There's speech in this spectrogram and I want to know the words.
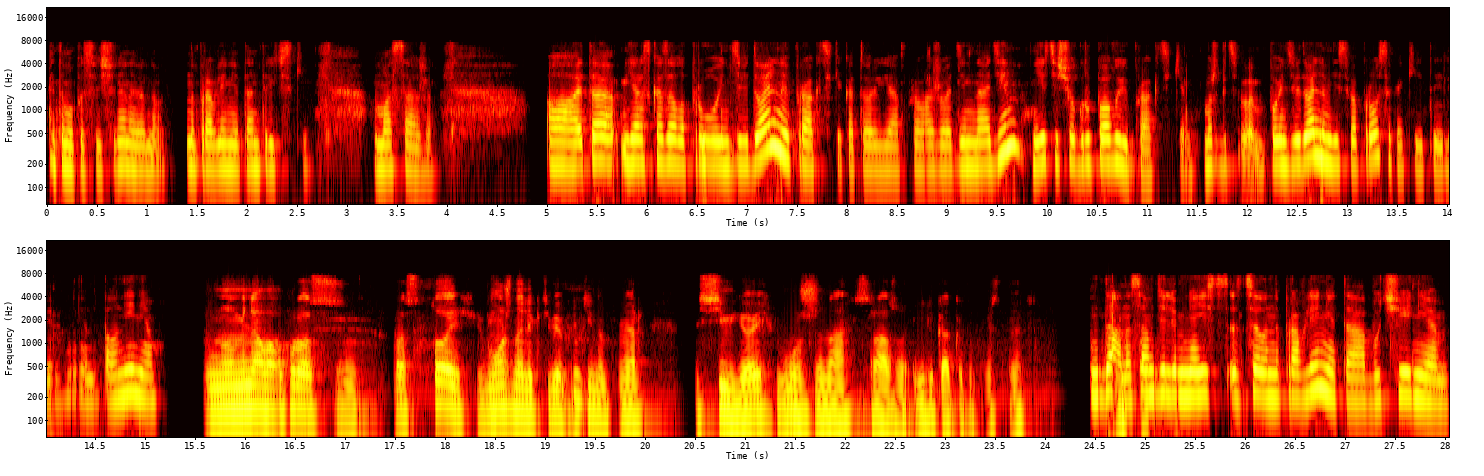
Этому посвящены, наверное, направления тантрические массажи. А, это я рассказала про индивидуальные практики, которые я провожу один на один. Есть еще групповые практики. Может быть, по индивидуальным есть вопросы какие-то или дополнения? Ну, у меня вопрос простой. Можно ли к тебе прийти, например, с семьей, муж, жена сразу? Или как это происходит? Да, на самом деле у меня есть целое направление, это обучение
